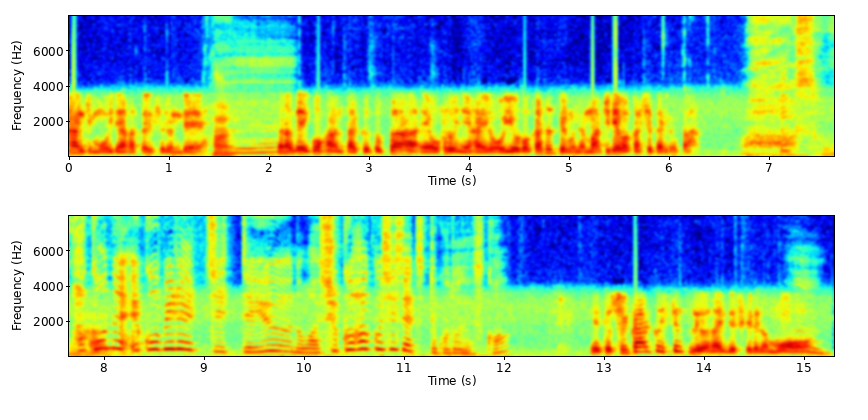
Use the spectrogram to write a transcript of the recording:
炊飯器も置いてなかったりするんで、はい。なので、ご飯炊くとか、えーお風呂に入るお湯を沸かすっていうのもね、薪で沸かしてたりとか、ああ、そう。箱根エコビレッジっていうのは宿泊施設ってことですか？えっ、と、宿泊施設ではないんですけれども、ん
